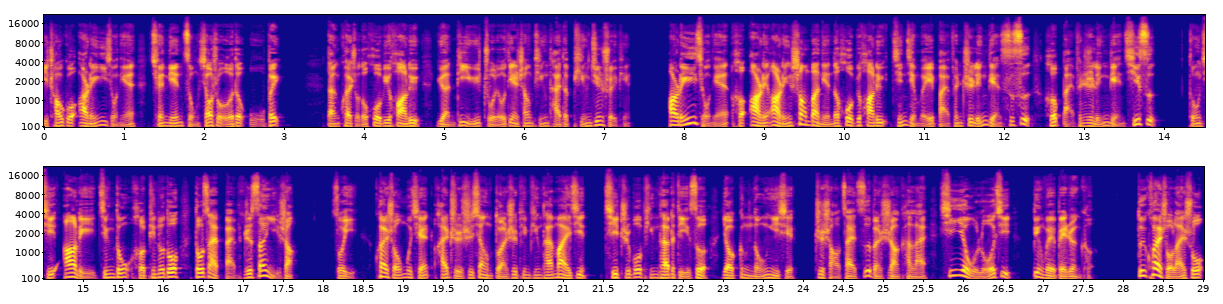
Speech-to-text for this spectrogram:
已超过二零一九年全年总销售额的五倍，但快手的货币化率远低于主流电商平台的平均水平。二零一九年和二零二零上半年的货币化率仅仅为百分之零点四四和百分之零点七四，同期阿里、京东和拼多多都在百分之三以上。所以，快手目前还只是向短视频平台迈进，其直播平台的底色要更浓一些。至少在资本市场看来，新业务逻辑并未被认可。对快手来说，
